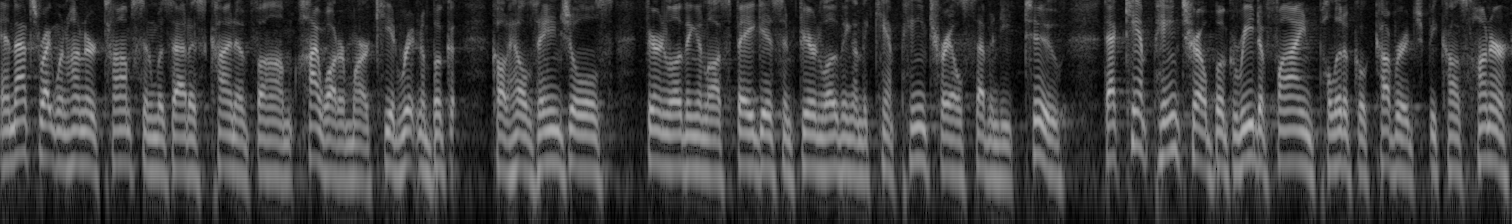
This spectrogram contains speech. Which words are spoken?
And that's right when Hunter Thompson was at his kind of um, high water mark. He had written a book called Hell's Angels. Fear and Loathing in Las Vegas and Fear and Loathing on the Campaign Trail 72. that campaign trail book redefined political coverage because Hunter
